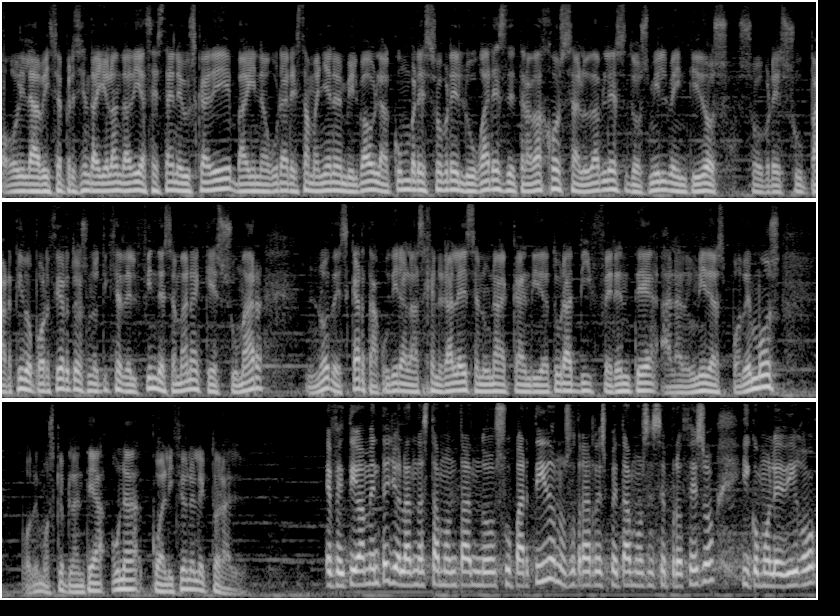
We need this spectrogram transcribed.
Hoy la vicepresidenta Yolanda Díaz está en Euskadi. Va a inaugurar esta mañana en Bilbao la cumbre sobre lugares de trabajo saludables 2022. Sobre su partido, por cierto, es noticia del fin de semana que Sumar no descarta acudir a las generales en una candidatura diferente a la de Unidas Podemos. Podemos que plantea una coalición electoral. Efectivamente, Yolanda está montando su partido, nosotras respetamos ese proceso y, como le digo,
